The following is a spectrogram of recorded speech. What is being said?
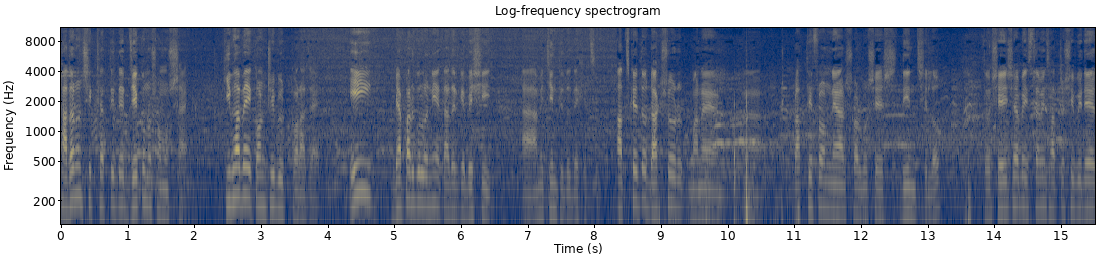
সাধারণ শিক্ষার্থীদের যে কোনো সমস্যায় কীভাবে কন্ট্রিবিউট করা যায়, এই ব্যাপারগুলো নিয়ে তাদেরকে বেশি আমি চিন্তিত দেখেছি। আজকে তো ডাকসুর মানে প্রার্থী ফর্ম নেওয়ার সর্বশেষ দিন ছিল। তো সেই হিসাবে ইসলামী ছাত্র শিবিরের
